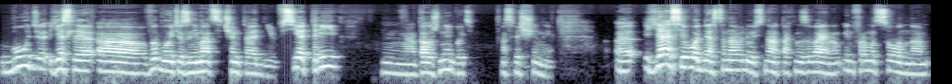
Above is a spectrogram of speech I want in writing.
будет, если э, вы будете заниматься чем-то одним. Все три должны быть освещены. Э, я сегодня остановлюсь на так называемом информационно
